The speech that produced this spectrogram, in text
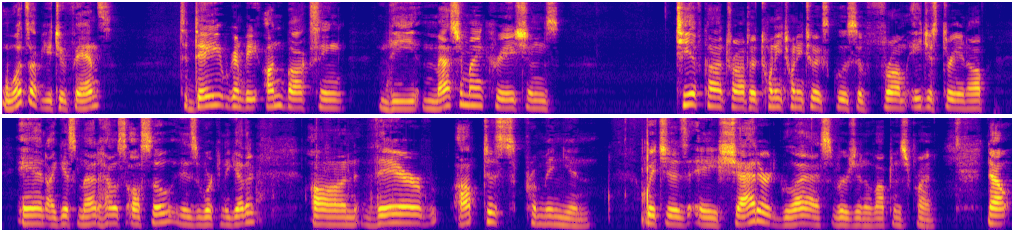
What's up YouTube fans? Today we're going to be unboxing the Mastermind Creations TFCon Toronto 2022 exclusive from ages 3 and up and I guess Madhouse also is working together on their Optus Prominion which is a shattered glass version of Optimus Prime. Now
